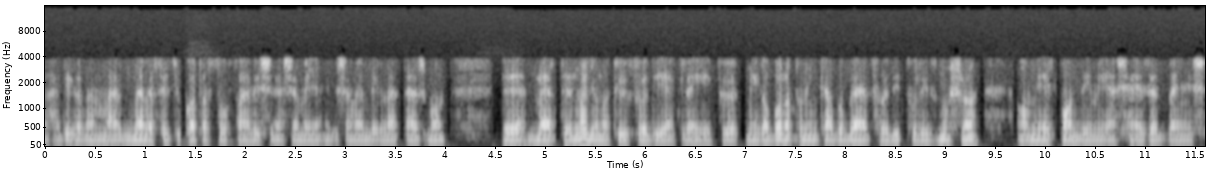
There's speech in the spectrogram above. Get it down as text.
hát igazán már nevezhetjük katasztrofális eseményeknek is a vendéglátásban, mert nagyon a külföldiekre épült, még a Balaton inkább a belföldi turizmusra, ami egy pandémiás helyzetben is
